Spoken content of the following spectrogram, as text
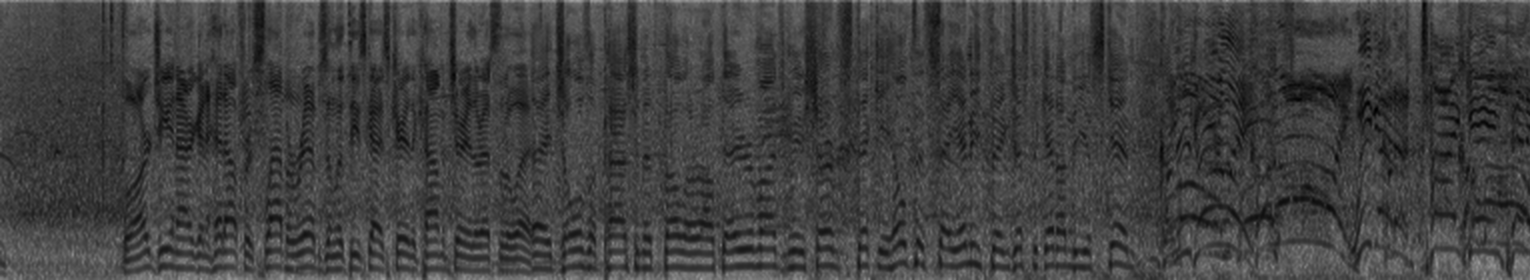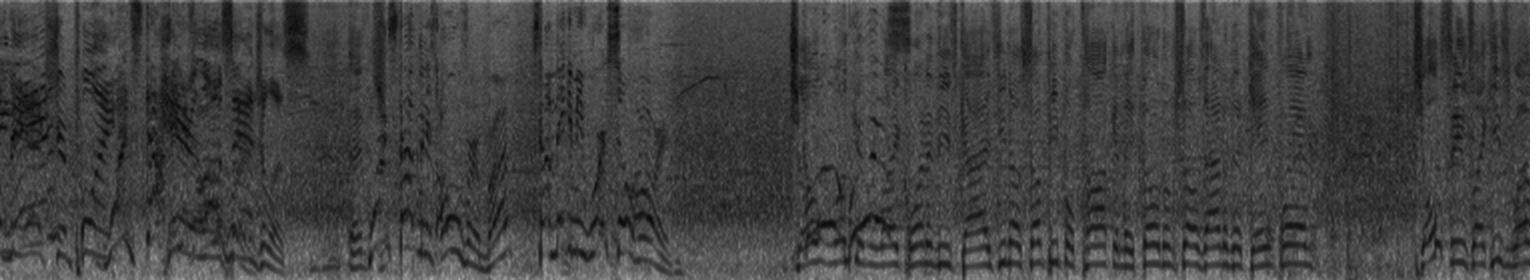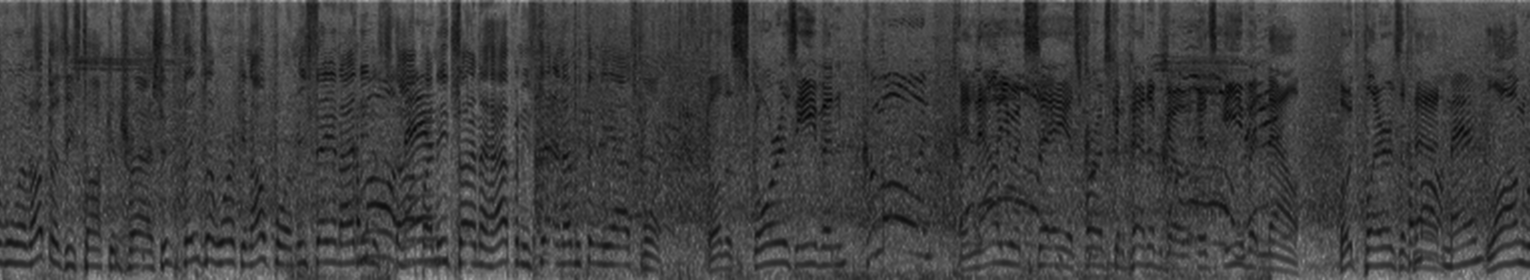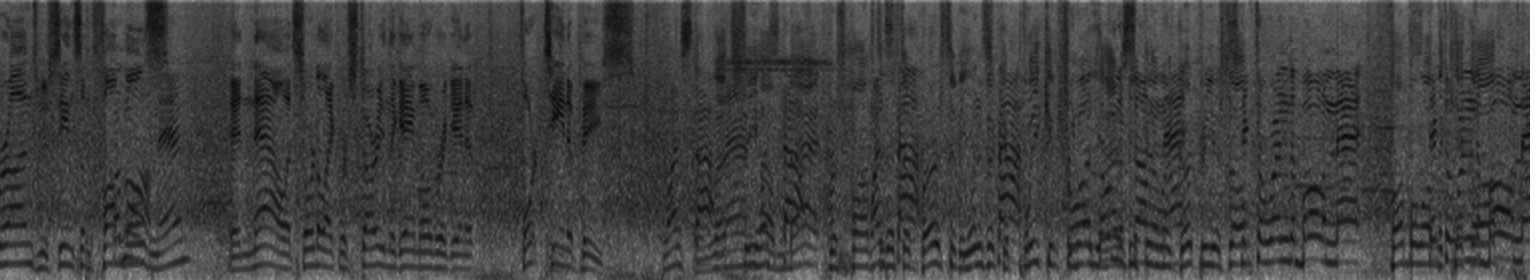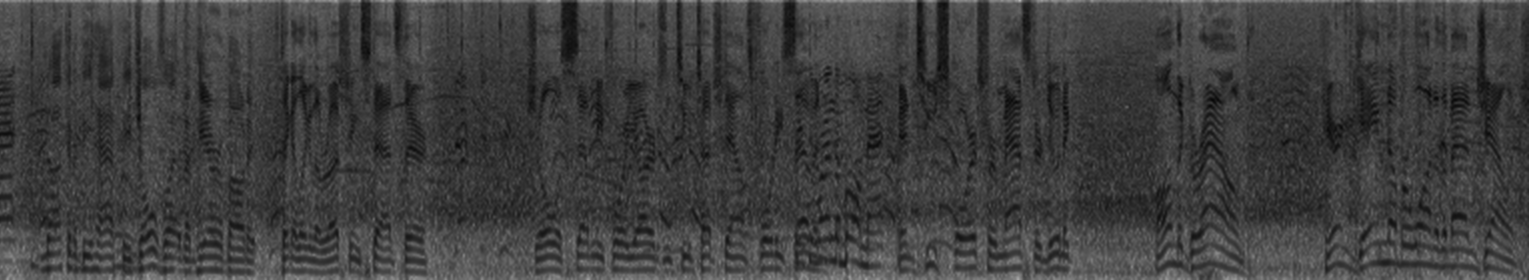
Well, RG and I are going to head out for a slab of ribs and let these guys carry the commentary the rest of the way. Hey, Joel's a passionate fella out there. He reminds me of Sherm Sticky. He'll just say anything just to get under your skin. Come on, Gurley! Come on. We got a tie Come game on, pending the man. extra point One stop here in Los over. Angeles. And One stop and it's over, bruh. Stop making me work so hard. Joel's Come on, looking boys. like one of these guys. You know, some people talk and they throw themselves out of their game plan. Joel seems like he's leveling up as he's talking trash. His things are working out for him. He's saying, I Come need to on, stop. I need something to happen. He's getting everything he asked for. Well, the score is even, Come on. and now you would say, as far as competitive go, it's even now. Both players have Come had on, man. long runs. We've seen some Come on, fumbles. man. And now it's sort of like we're starting the game over again at 14 apiece. One stop, And let's man. see One how stop. Matt responds One to this stop. adversity. One He was in stop. complete control. You, gonna You had to be feeling Matt. good for yourself. Stick to running the ball, Matt. Fumble on Stick the to running the ball, Matt. Not going to be happy. Joel's letting him hear about it. Take a look at the rushing stats there. Joel with 74 yards and two touchdowns, 47. Stick to 47 running the ball, Matt. and two scores for Mattster, doing it on the ground. Here in game number one of the Madden Challenge.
